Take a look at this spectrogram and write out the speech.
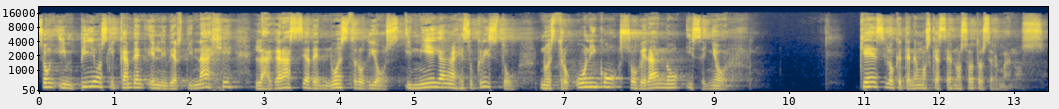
Son impíos que cambian en libertinaje la gracia de nuestro Dios y niegan a Jesucristo nuestro único soberano y Señor. ¿Qué es lo que tenemos que hacer nosotros, hermanos?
